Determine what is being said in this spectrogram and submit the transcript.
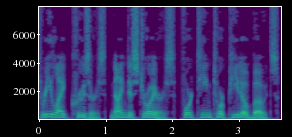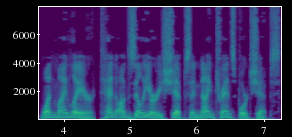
three light cruisers, nine destroyers, 14 torpedo boats, one minelayer, ten auxiliary ships and nine transport ships.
